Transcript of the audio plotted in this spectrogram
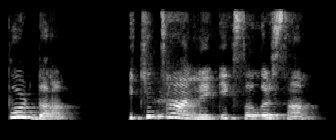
Burada 2 tane x alırsam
